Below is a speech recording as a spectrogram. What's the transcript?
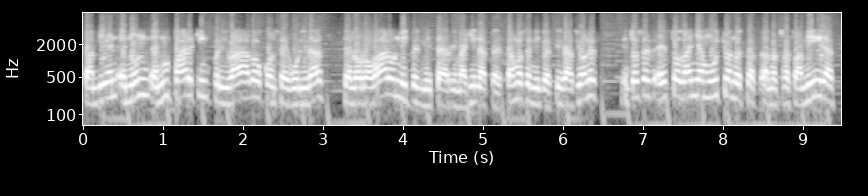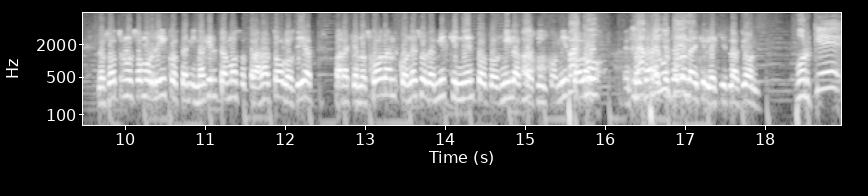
también en un en un parking privado con seguridad se lo robaron mi, mi Terry, imagínate, estamos en investigaciones, entonces esto daña mucho a nuestras a nuestras familias. Nosotros no somos ricos, imagínate vamos a trabajar todos los días para que nos jodan con eso de 1500, 2000 hasta Oh, 5000 Paco, dólares. la Entonces hay que pregunta hacer una legislación. ¿Por qué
